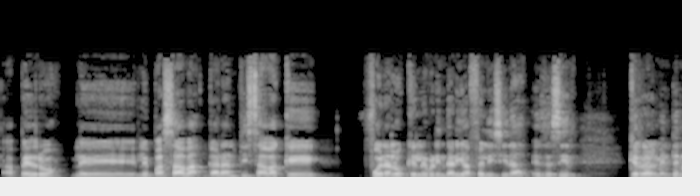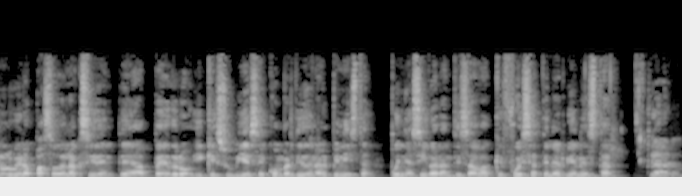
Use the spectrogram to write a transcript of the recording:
a Pedro le, le pasaba garantizaba que fuera lo que le brindaría felicidad. Es decir, que realmente no le hubiera pasado el accidente a Pedro y que se hubiese convertido en alpinista, pues ni así garantizaba que fuese a tener bienestar. Claro.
